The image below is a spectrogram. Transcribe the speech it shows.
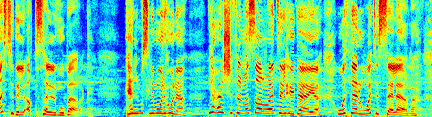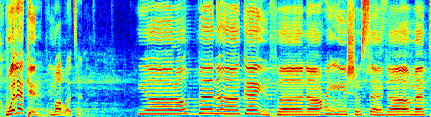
مسجد الأقصى المبارك كان المسلمون هنا يعيش في المسرة الهداية وثروة السلامة. ولكن مرة يا ربنا كيف نعيش سلامة؟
